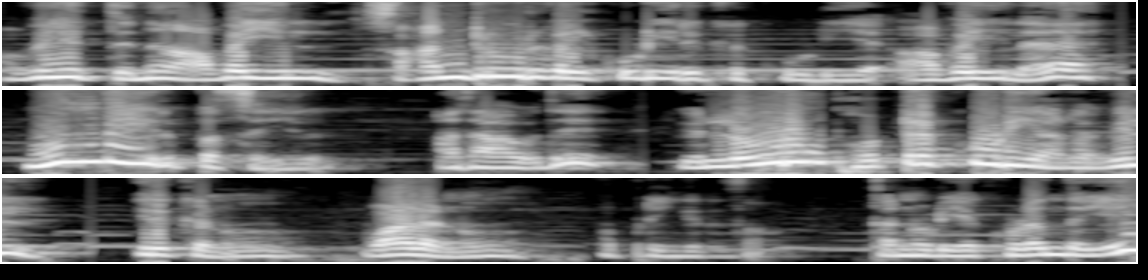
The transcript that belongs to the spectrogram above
அவையத்துன்னு அவையில் சான்றோர்கள் கூடியிருக்கக்கூடிய அவையில முந்தி இருப்ப செயல். அதாவது எல்லோரும் போற்றக்கூடிய அளவில் இருக்கணும் வாழணும் அப்படிங்கிறது தான் தன்னுடைய குழந்தையை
